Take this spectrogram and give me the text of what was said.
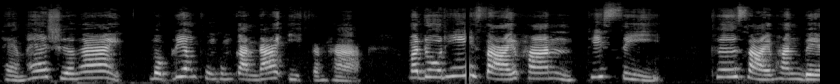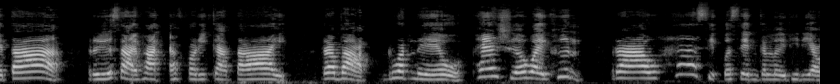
แถมแพร่เชื้อง่าย หลบเลี่ยงภูมิคุ้มกันได้อีกต่างหาก มาดูที่สายพันธุ์ที่ 4 คือสายพันธุ์เบต้า หรือสายพันธุ์แอฟริกาใต้ ระบาดรวดเร็ว แพร่เชื้อไวขึ้นราว 50%กันเลยทีเดียว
